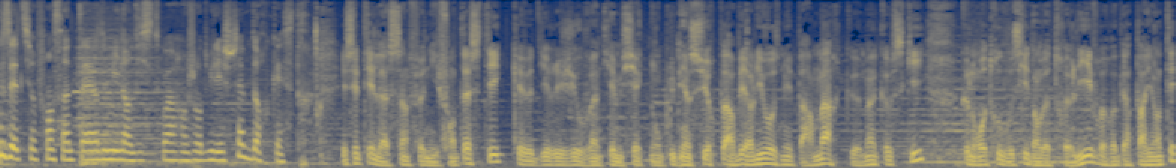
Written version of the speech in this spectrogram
Vous êtes sur France Inter, 2000 ans d'histoire. Aujourd'hui, les chefs d'orchestre. Et c'était la symphonie fantastique, euh, dirigée au XXe siècle, non plus bien sûr par Berlioz, mais par Marc Minkowski, que l'on retrouve aussi dans votre livre, Robert Parienté.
